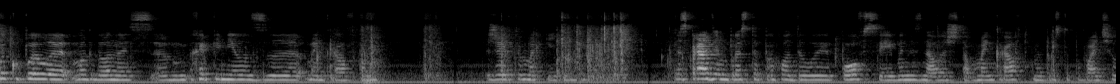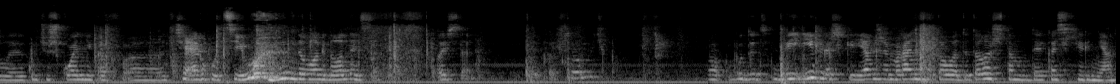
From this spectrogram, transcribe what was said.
Ми купили Макдональдс ем, Happy Meal з Майнкрафтом. Жертви маркетингу. Насправді ми просто проходили повз, і ми не знали, що там Майнкрафт. Ми просто побачили кучу школьників, е, чергу цілу до Макдональдса. Ось так. Така коробочка. Будуть дві іграшки, я вже морально готова до того, що там буде якась херня.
